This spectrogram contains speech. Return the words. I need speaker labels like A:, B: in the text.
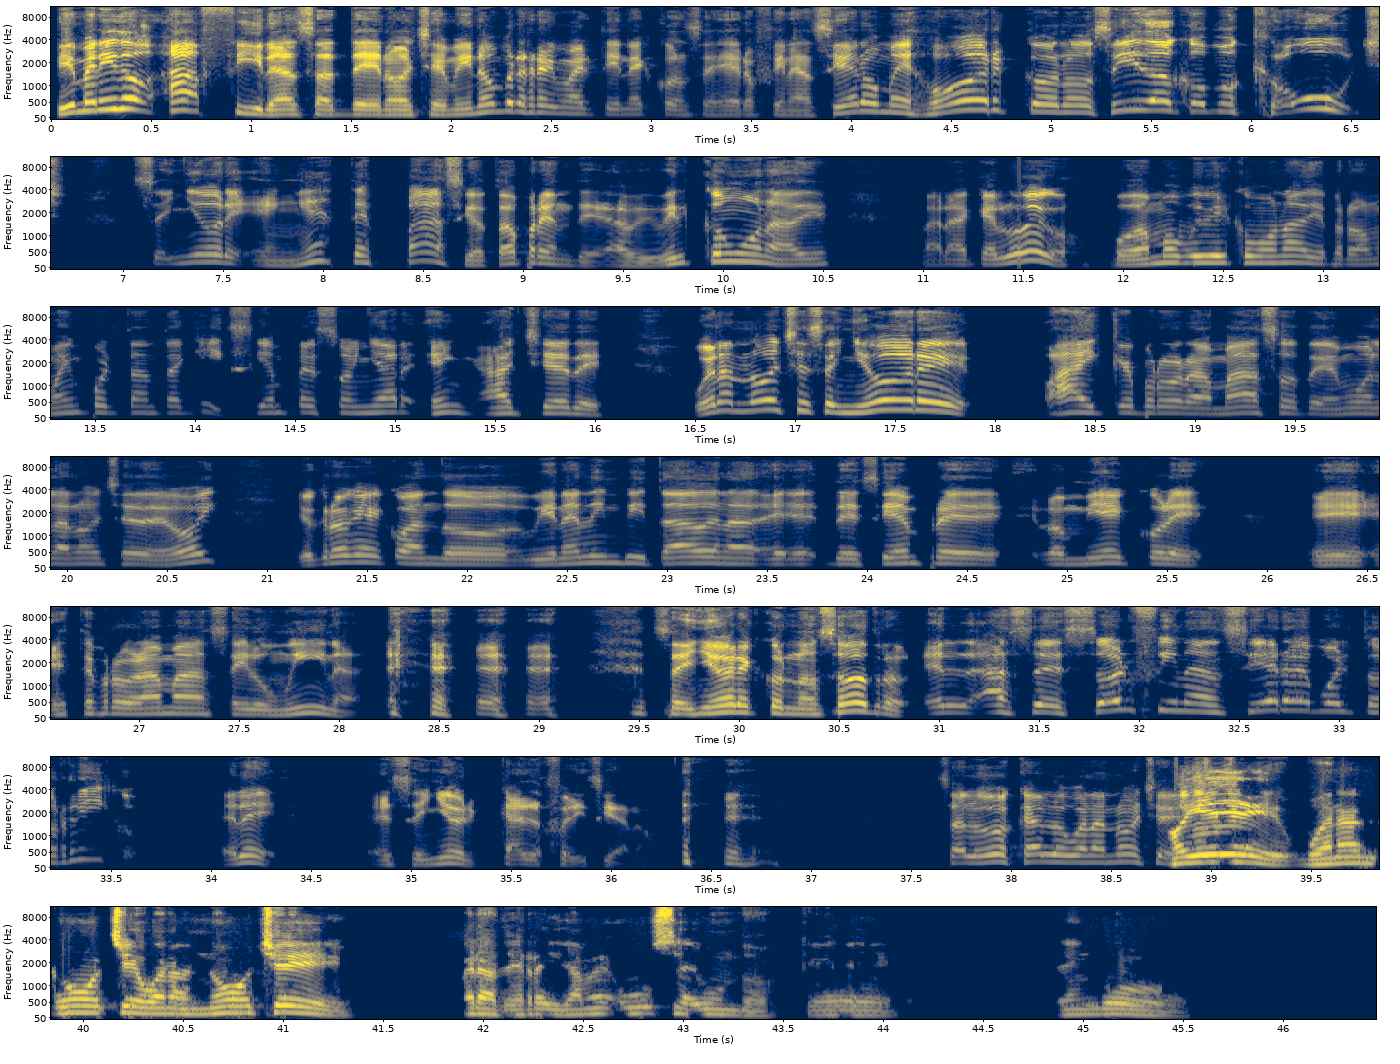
A: Bienvenido a Finanzas de Noche. Mi nombre es Rey Martínez, consejero financiero, mejor conocido como coach. Señores, en este espacio te aprendes a vivir como nadie para que luego podamos vivir como nadie. Pero lo más importante aquí, siempre soñar en HD. Buenas noches, señores. Ay, qué programazo tenemos en la noche de hoy. Yo creo que cuando viene el invitado eh, de siempre los miércoles, eh, este programa se ilumina. Señores, con nosotros, el asesor financiero de Puerto Rico, el señor Carlos Feliciano. Saludos, Carlos, buenas noches.
B: Oye, buenas noches, buenas noches. Espérate, Rey, dame un segundo, que tengo...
